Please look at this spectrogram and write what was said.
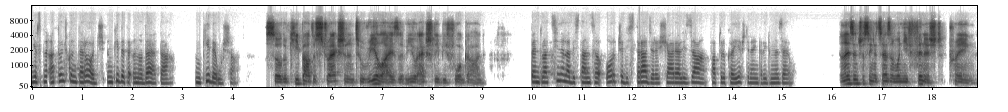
El spune, atunci când te rogi, închide-te în odaia ta, închide ușa, So to keep out distraction and to realize that you're actually before God. pentru a ține la distanță orice distragere și a realiza faptul că ești înaintea lui Dumnezeu. And then it's interesting, it says, and when he finished praying,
